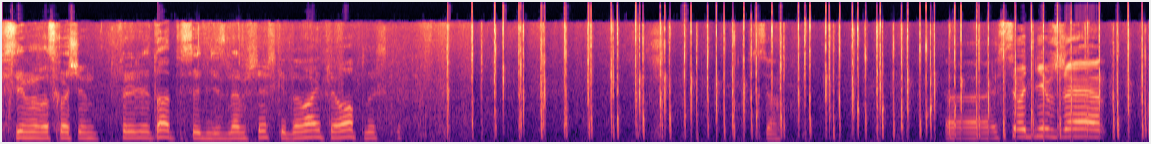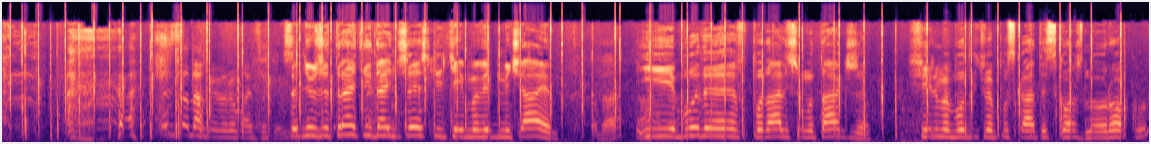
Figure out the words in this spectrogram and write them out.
Всі ми вас хочемо привітати сьогодні з Днем Шишки. Давайте оплески. Все. Е, сьогодні вже. Сьогодні вже третій день шишки, який ми відмічаємо. І буде в подальшому так же. Фільми будуть випускатись кожного року.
